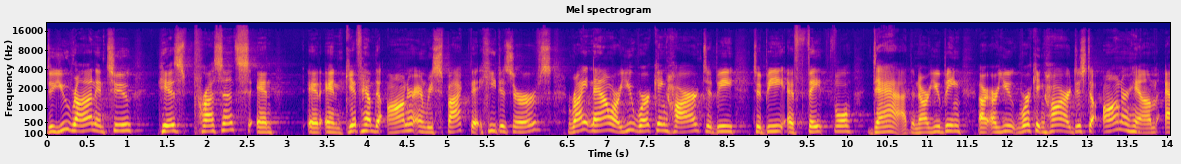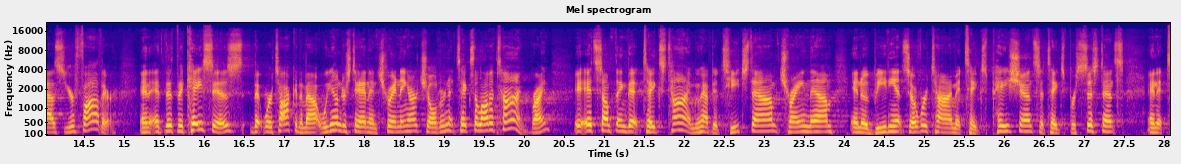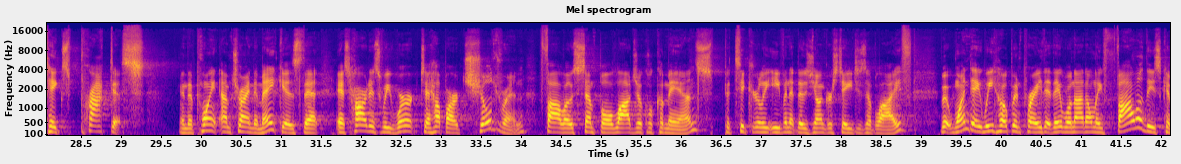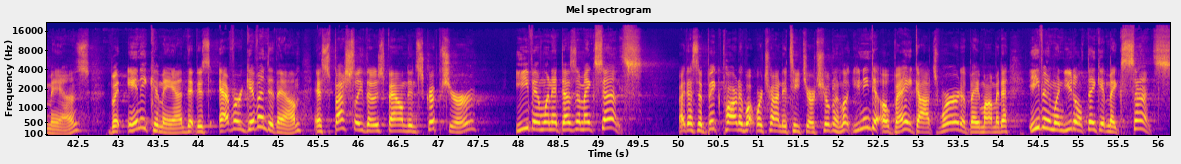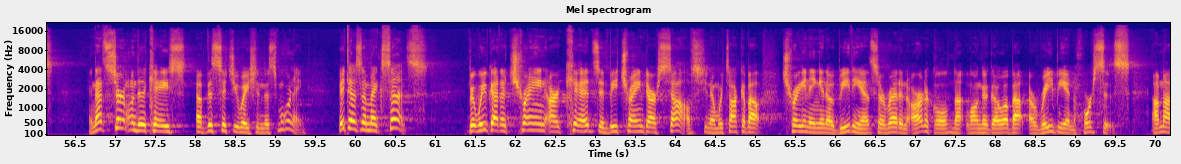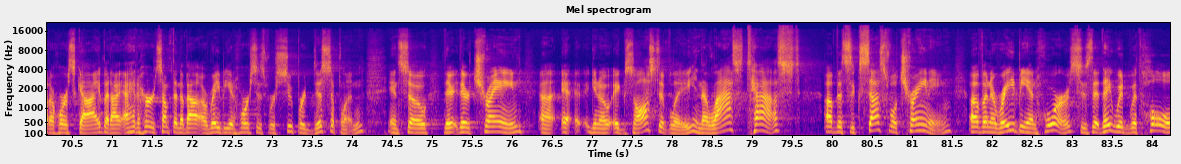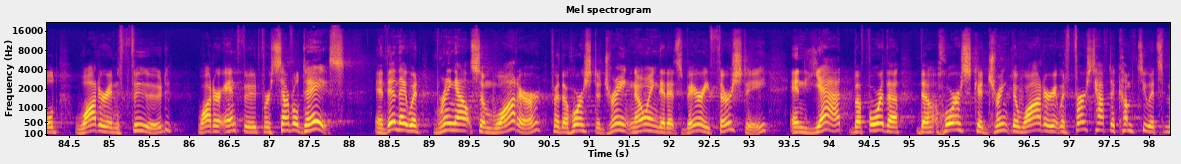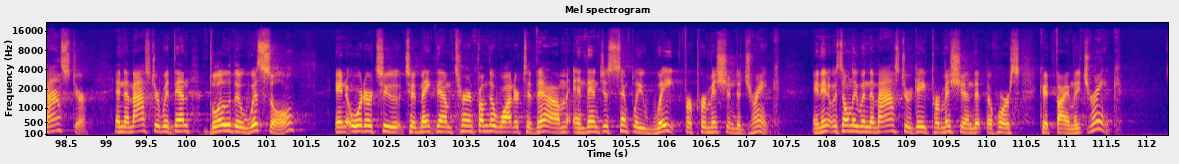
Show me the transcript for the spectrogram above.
Do you run into his presence and and, and give him the honor and respect that he deserves? Right now, are you working hard to be, to be a faithful dad? And are you, being, are, are you working hard just to honor him as your father? And the, the case is that we're talking about, we understand in training our children, it takes a lot of time, right? It, it's something that takes time. You have to teach them, train them in obedience over time. It takes patience, it takes persistence, and it takes practice. And the point I'm trying to make is that as hard as we work to help our children follow simple logical commands, particularly even at those younger stages of life, but one day we hope and pray that they will not only follow these commands, but any command that is ever given to them, especially those found in Scripture, even when it doesn't make sense. Right? That's a big part of what we're trying to teach our children. Look, you need to obey God's word, obey mom and dad, even when you don't think it makes sense. And that's certainly the case of this situation this morning. It doesn't make sense. But we've got to train our kids and be trained ourselves. You know, we talk about training and obedience. I read an article not long ago about Arabian horses. I'm not a horse guy, but I, I had heard something about Arabian horses were super disciplined. And so they're, they're trained, uh, you know, exhaustively. And the last test of the successful training of an Arabian horse is that they would withhold water and food, water and food for several days. And then they would bring out some water for the horse to drink, knowing that it's very thirsty. And yet, before the, the horse could drink the water, it would first have to come to its master. And the master would then blow the whistle in order to, to make them turn from the water to them and then just simply wait for permission to drink. And then it was only when the master gave permission that the horse could finally drink.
